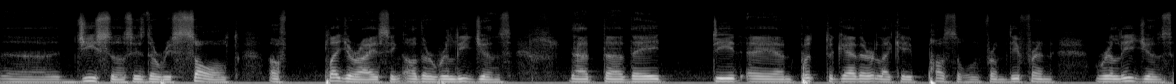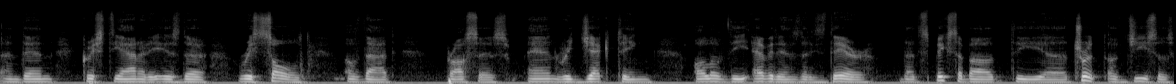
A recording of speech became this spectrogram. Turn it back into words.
uh, Jesus is the result of plagiarizing other religions, that uh, they did and put together like a puzzle from different religions, and then Christianity is the result of that process and rejecting all of the evidence that is there that speaks about the uh, truth of Jesus.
